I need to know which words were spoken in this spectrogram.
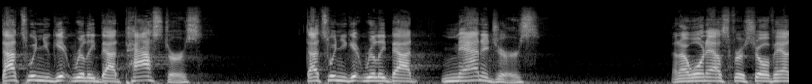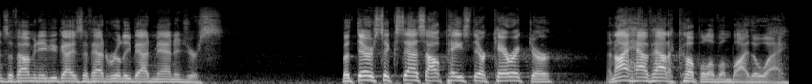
That's when you get really bad pastors. That's when you get really bad managers. And I won't ask for a show of hands of how many of you guys have had really bad managers. But their success outpaced their character. And I have had a couple of them, by the way,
